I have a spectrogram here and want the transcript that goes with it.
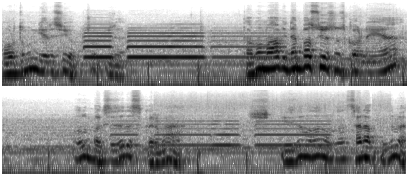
Hortumun gerisi yok. Çok güzel. Tamam abi ne basıyorsunuz kornaya ya? Oğlum bak size de sıkarım ha. Şşt izleme lan oradan. Sen attın değil mi?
